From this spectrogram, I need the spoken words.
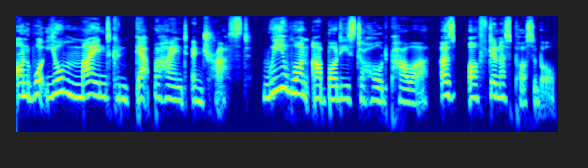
on what your mind can get behind and trust. We want our bodies to hold power as often as possible.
